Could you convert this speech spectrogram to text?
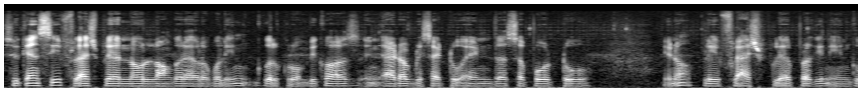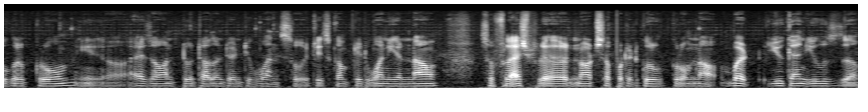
So you can see flash player no longer available in google chrome because in adobe decide to end the support to you know play flash player plugin in google chrome uh, as on 2021 so it is complete one year now. So flash player not supported google chrome now but you can use the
